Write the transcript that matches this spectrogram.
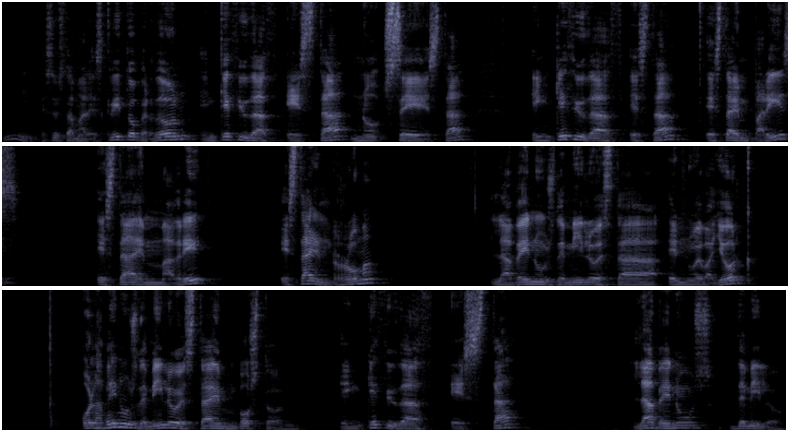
Mm, eso está mal escrito, perdón. ¿En qué ciudad está? No se está. ¿En qué ciudad está? ¿Está en París? ¿Está en Madrid? ¿Está en Roma? ¿La Venus de Milo está en Nueva York? ¿O la Venus de Milo está en Boston? ¿En qué ciudad está la Venus de Milo.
